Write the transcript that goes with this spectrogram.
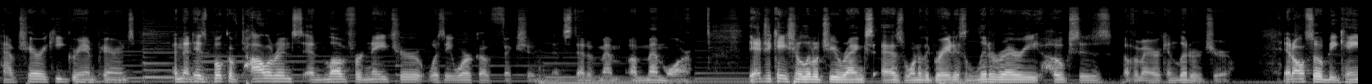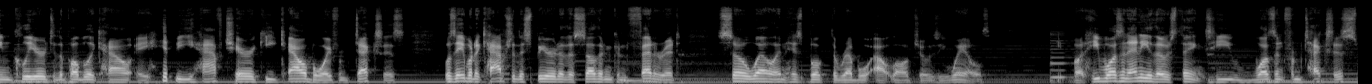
have Cherokee grandparents and that his book of tolerance and love for nature was a work of fiction instead of mem- a memoir. The Education of Little Tree ranks as one of the greatest literary hoaxes of American literature. It also became clear to the public how a hippie, half Cherokee cowboy from Texas was able to capture the spirit of the Southern Confederate so well in his book, The Rebel Outlaw Josey Wales. But he wasn't any of those things. He wasn't from Texas,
